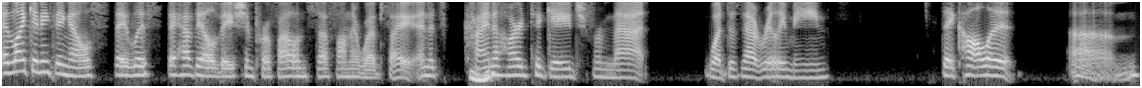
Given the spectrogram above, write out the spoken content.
and like anything else, they list, they have the elevation profile and stuff on their website, and it's kind of hard to gauge from that. What does that really mean? They call it, um,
